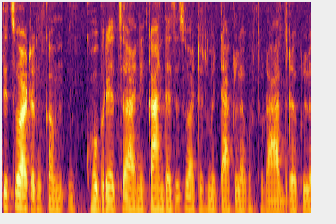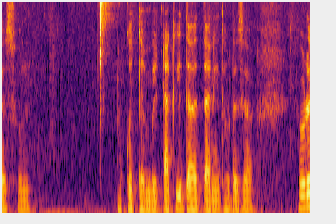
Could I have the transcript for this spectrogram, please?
तेच वाटण कम खोबऱ्याचं आणि कांद्याचंच वाटण मी टाकलं. थोडं अद्रक लसूण कोथिंबीर टाकली दळत आणि थोडंसं. एवढं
